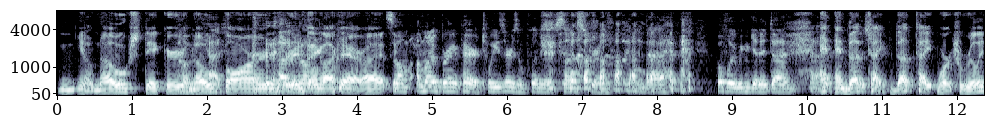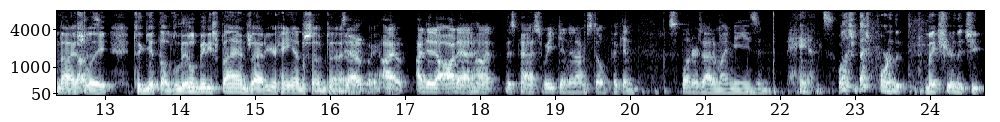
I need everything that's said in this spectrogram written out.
you know, no stickers, Oh, no gosh. thorns or anything like that, right? So I'm, I'm going to bring a pair of tweezers and plenty of sunscreen, and uh, hopefully we can get it done. Uh, And, and duct tape. Duct tape works really nicely to get those little bitty spines out of your hands sometimes. exactly. I, Yep. I did an aoudad hunt this past weekend, and I'm still picking splinters out of my knees and hands. Well, that's, that's part of the to make sure that you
